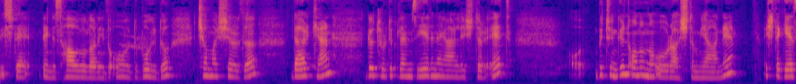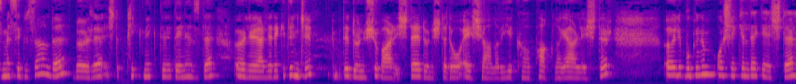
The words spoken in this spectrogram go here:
işte deniz havlularıydı, oydu, buydu, çamaşırdı derken götürdüklerimizi yerine yerleştir et. Bütün gün onunla uğraştım yani. İşte gezmesi güzel de böyle işte piknikte, denizde öyle yerlere gidince bir de dönüşü var işte. Dönüşte de o eşyaları yıka, pakla, yerleştir. Öyle bugünüm o şekilde geçti.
